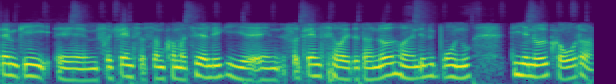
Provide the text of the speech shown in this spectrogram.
5G-frekvenser, øhm, som kommer til at ligge i øh, en frekvenshøjde, der er noget højere end det, vi bruger nu. De er noget kortere.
